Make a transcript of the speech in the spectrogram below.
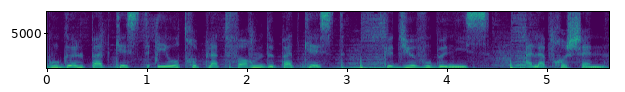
Google Podcast et autres plateformes de podcast. Que Dieu vous bénisse. À la prochaine.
